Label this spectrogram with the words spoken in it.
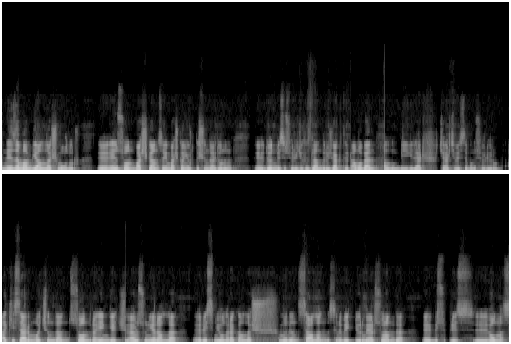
Ne zaman bir anlaşma olur? Ee, en son başkan, Sayın Başkan yurt dışındaydı. Onun e, dönmesi süreci hızlandıracaktır. Ama ben aldığım bilgiler çerçevesinde bunu söylüyorum. Akisar maçından sonra en geç Ersun Yanal'la e, resmi olarak anlaşmanın sağlanmasını bekliyorum. Eğer son anda e, bir sürpriz e, olmaz.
